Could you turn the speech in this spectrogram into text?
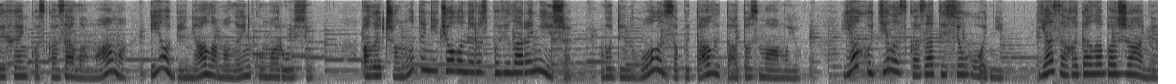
тихенько сказала мама і обійняла маленьку Марусю. Але чому ти нічого не розповіла раніше? в один голос запитали тато з мамою. Я хотіла сказати сьогодні. Я загадала бажання,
